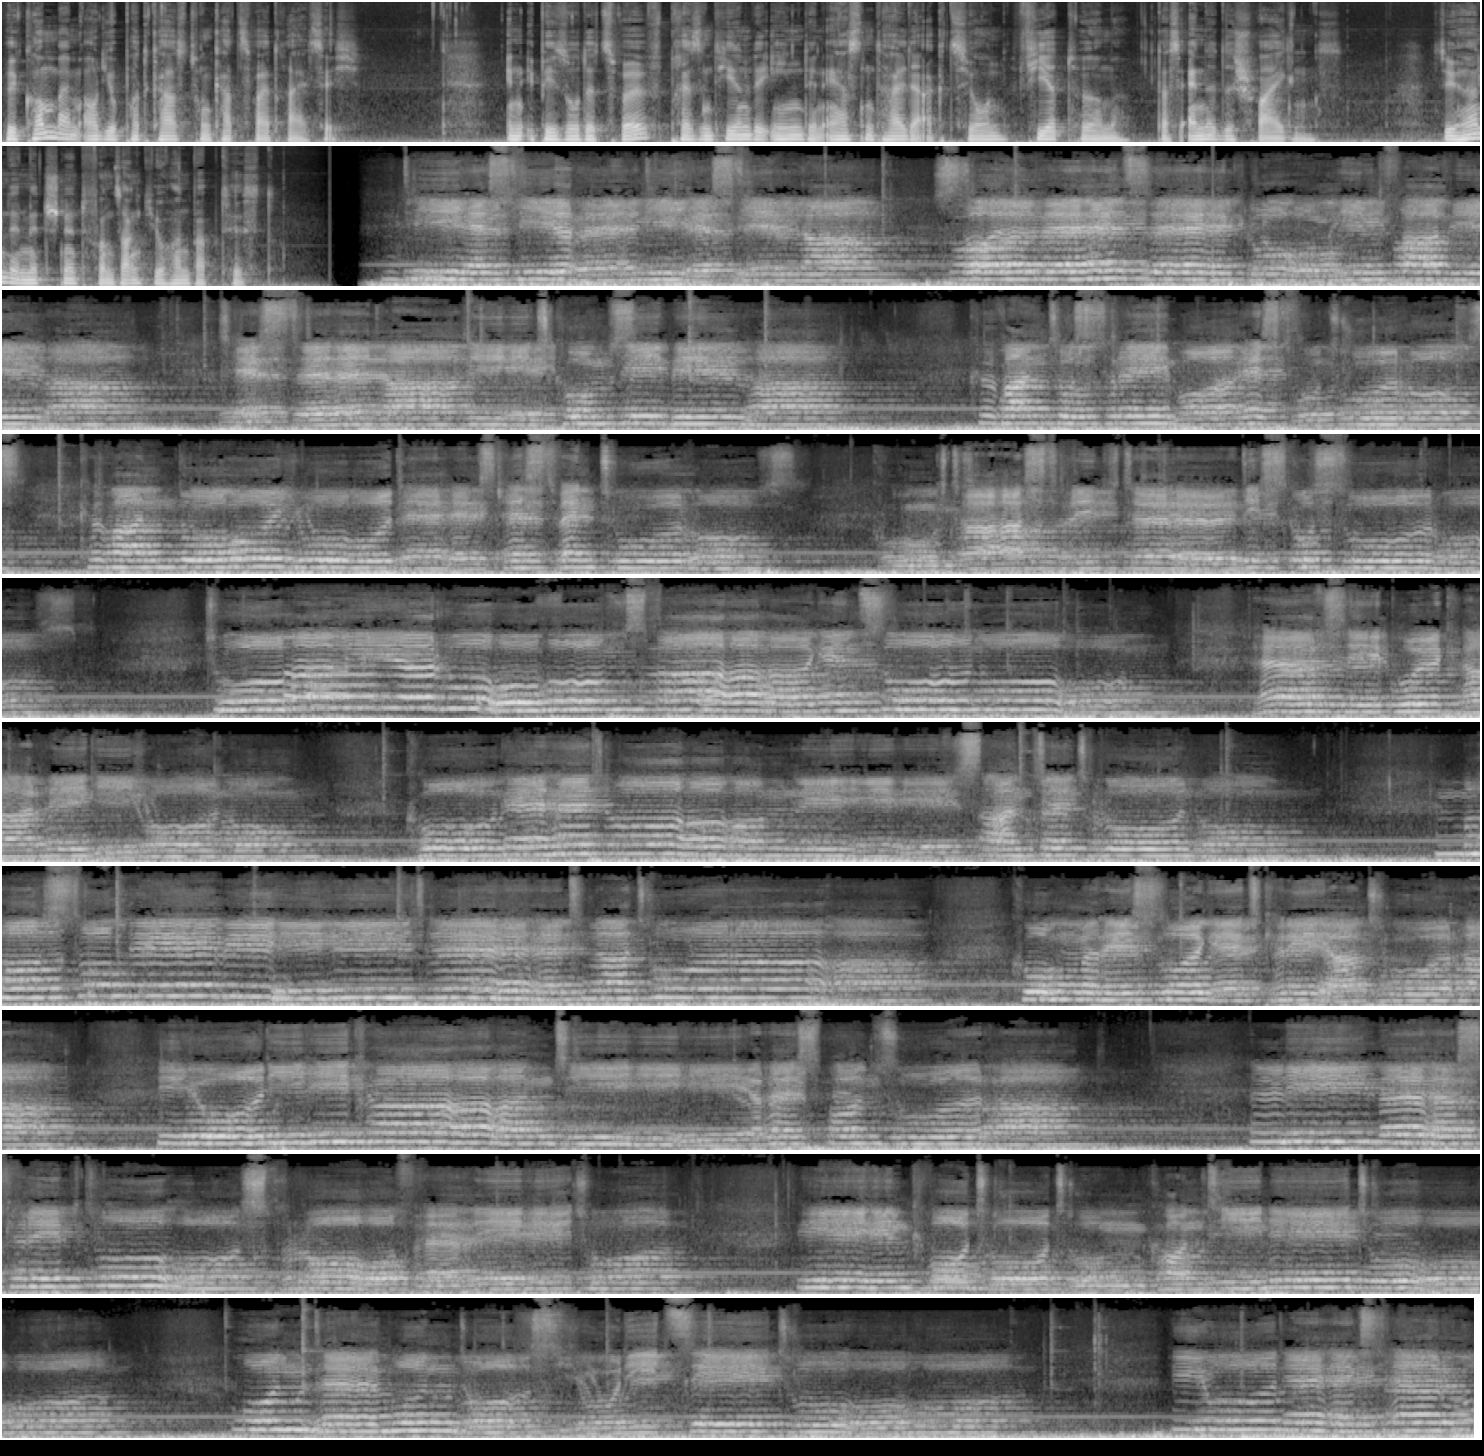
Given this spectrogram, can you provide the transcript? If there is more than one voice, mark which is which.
Speaker 1: Willkommen beim Audiopodcast von K230. In Episode 12 präsentieren wir Ihnen den ersten Teil der Aktion Vier Türme, das Ende des Schweigens. Sie hören den Mitschnitt von St. Johann Baptist.
Speaker 2: Die es ihre, die es illa, solve et seclum in favilla, es et adit cum sibilla quantus tremor est futurus, quando iudes est venturos cumta stricte discussurus tu valier ruhum ultra regionum cogit omnis ante tronum mos obedite et natura cum resurget creatura iudicanti responsura. Liber scriptus proferitur, in quo totum continetur, unde mundus judicetur, iude ergo.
